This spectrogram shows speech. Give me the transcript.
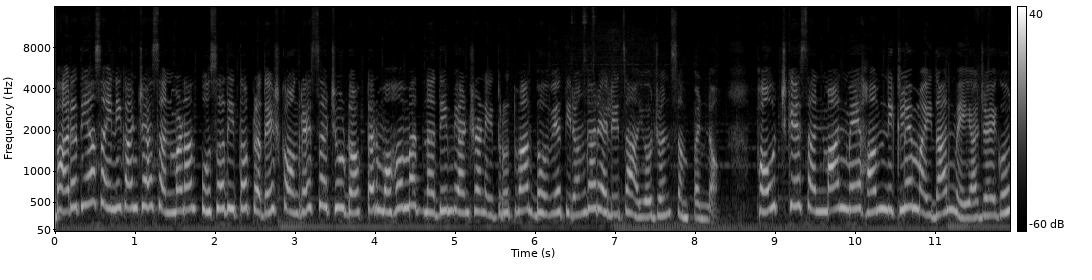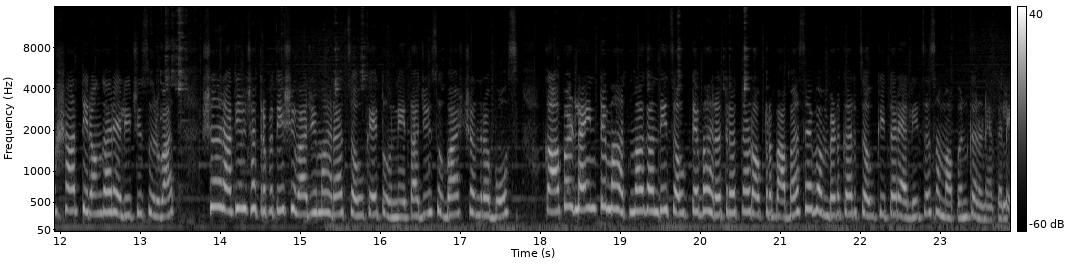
भारतीय सैनिकांच्या सन्मानात पुसद इथं प्रदेश काँग्रेस सचिव डॉक्टर मोहम्मद नदीम यांच्या नेतृत्वात भव्य तिरंगा रॅलीचं आयोजन संपन्न. फौज के सन्मान में हम निकले मैदान में या जयघोषात तिरंगा रॅलीची सुरुवात शहरातील छत्रपती शिवाजी महाराज चौक येथून नेताजी सुभाषचंद्र बोस कापड लाईन ते महात्मा गांधी चौक ते भारतरत्न डॉक्टर बाबासाहेब आंबेडकर चौक इथं रॅलीचं समापन करण्यात आले.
